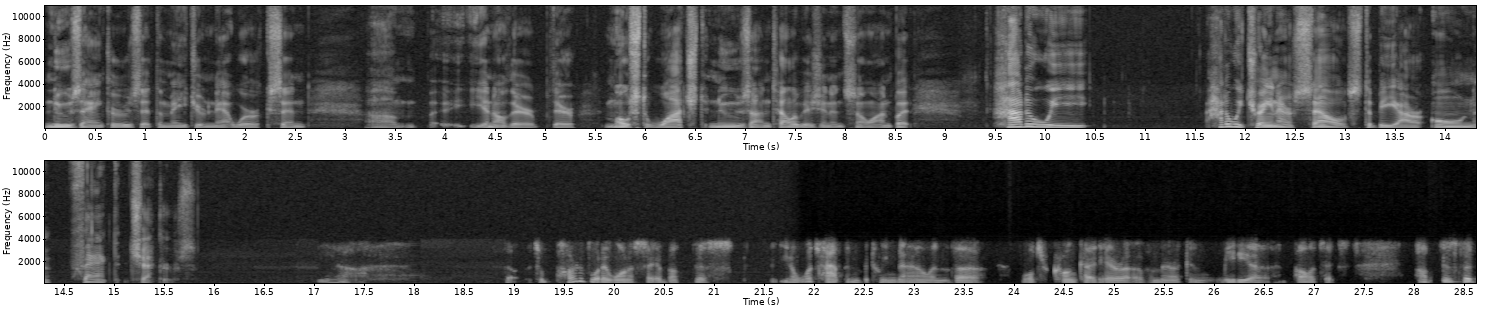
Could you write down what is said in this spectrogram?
news anchors at the major networks, and um, you know they're they're most watched news on television and so on. But how do we how do we train ourselves to be our own fact checkers? Yeah. So, so part of what I want to say about this, you know, what's happened between now and the Walter Cronkite era of American media and politics, um, is that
